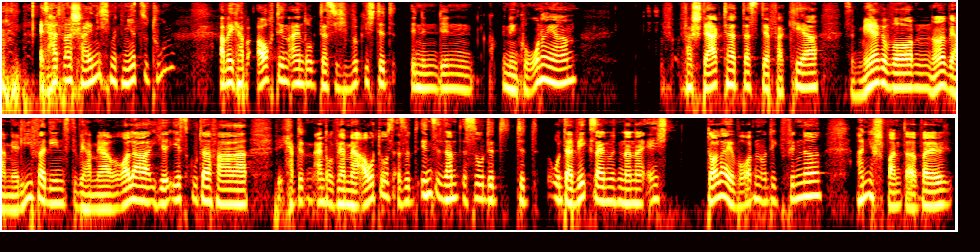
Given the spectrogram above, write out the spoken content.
es hat wahrscheinlich mit mir zu tun, aber ich habe auch den Eindruck, dass sich wirklich das in den, den, in den Corona-Jahren verstärkt hat, dass der Verkehr sind mehr geworden, ne? wir haben mehr Lieferdienste, wir haben mehr Roller, hier E-Scooter-Fahrer, ich habe den Eindruck, wir haben mehr Autos, also insgesamt ist so das, das Unterwegssein miteinander echt doller geworden und ich finde angespannter, weil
